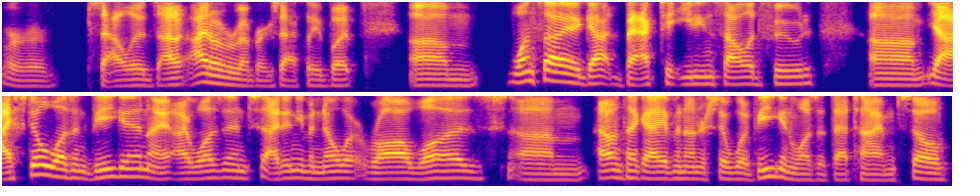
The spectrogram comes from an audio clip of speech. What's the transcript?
or salads. I I don't remember exactly, but um, once I got back to eating solid food, um, yeah, I still wasn't vegan. I, I wasn't, I didn't even know what raw was. Um, I don't think I even understood what vegan was at that time. So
